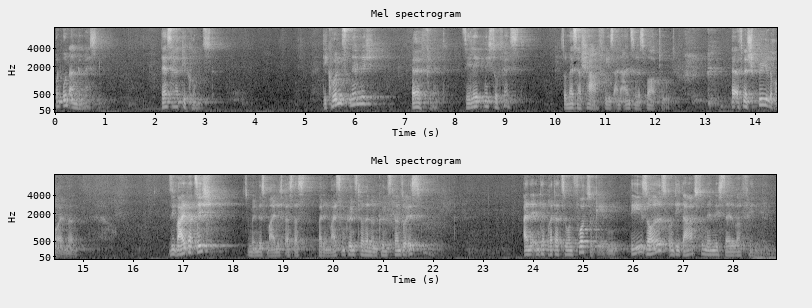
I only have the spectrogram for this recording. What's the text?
und unangemessen. Deshalb die Kunst. Die Kunst nämlich öffnet. Sie legt nicht so fest, so messerscharf, wie es ein einzelnes Wort tut. Eröffnet Spielräume. Sie weigert sich, zumindest meine ich, dass das bei den meisten Künstlerinnen und Künstlern so ist, eine Interpretation vorzugeben. Die sollst und die darfst du nämlich selber finden.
